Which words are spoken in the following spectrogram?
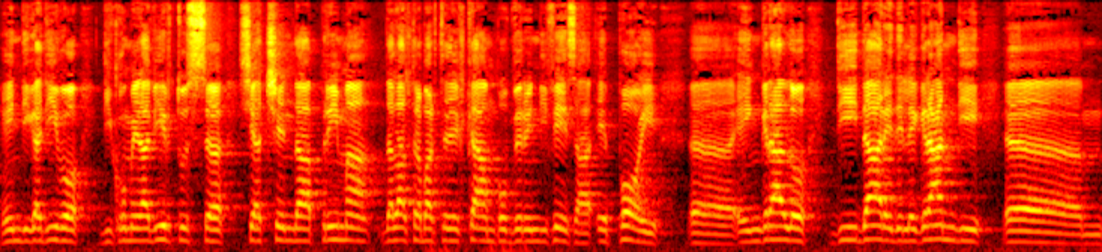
è indicativo di come la Virtus si accenda prima dall'altra parte del campo, ovvero in difesa, e poi eh, è in grado di dare grandi, eh,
